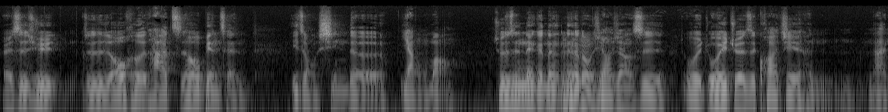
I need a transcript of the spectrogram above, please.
而是去就是柔合它之后变成。一种新的样貌，就是那个那那个东西，好像是、嗯、我我也觉得是跨界很难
